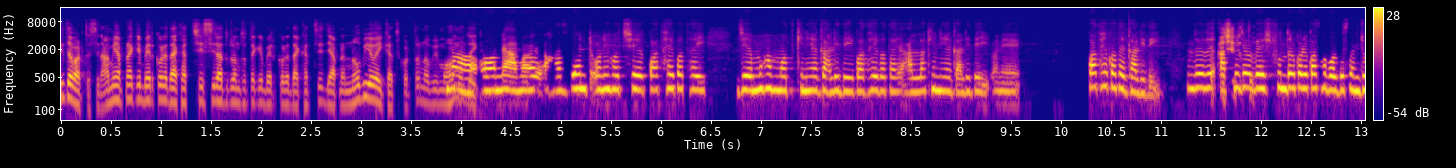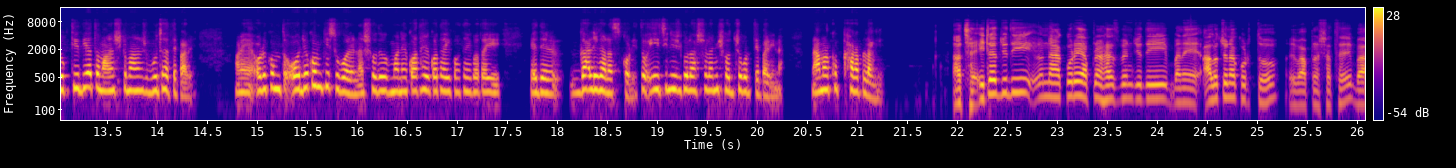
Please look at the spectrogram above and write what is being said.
দিতে পারতেছি না। আমি আপনাকে বের করে দেখাচ্ছি, সিরাত গ্রন্থ থেকে বের করে দেখাচ্ছি যে আপনার নবীও ওই কাজ করতো নবী না, মোহাম্মদও না আমার হাসব্যান্ড উনি হচ্ছে কথায়, কথায় যে মুহাম্মদকে নিয়ে গালি দেই, কথায়, কথায় আল্লাহকে নিয়ে গালি দেই। মানে কথায়, কথায় গালি দেই। কিন্তু না আপনি যে বেশ সুন্দর করে কথা বলতেছেন, যুক্তি দিয়ে তো মানুষকে মানুষ বুঝাতে পারে। মানে ওরকম তো ওরকম কিছু করে না। শুধু মানে কথায়, কথায়, কথায়, কথায় এদের গালিগালাজ করে। তো এই জিনিসগুলো আসলে আমি সহ্য করতে পারি না। আমার খুব খারাপ লাগে। আচ্ছা, এটা যদি না করে আপনার হাসব্যান্ড যদি মানে আলোচনা করতো আপনার সাথে বা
